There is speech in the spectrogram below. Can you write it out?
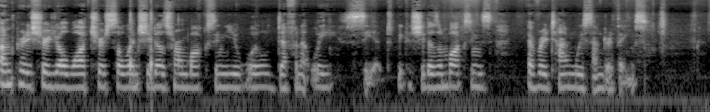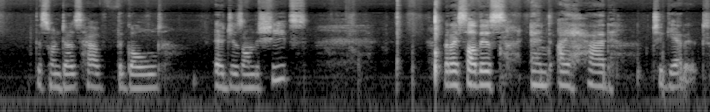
I'm pretty sure you'll watch her so when she does her unboxing you will definitely see it because she does unboxings every time we send her things. This one does have the gold edges on the sheets but I saw this and I had to get it.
